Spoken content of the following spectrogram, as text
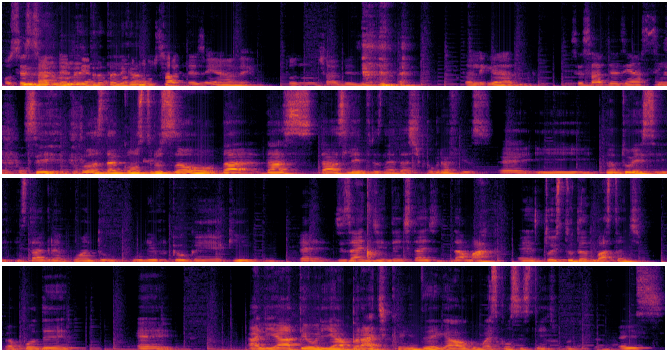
Você desenhando sabe desenhar, letra, tá ligado? Todo mundo sabe desenhar, velho. Todo mundo sabe desenhar. tá ligado? Você sabe desenhar assim, pô. Sim, o lance da construção da, das, das letras, né? Das tipografias. É, e tanto esse Instagram quanto o livro que eu ganhei aqui, é, Design de Identidade da Marca, estou é, estudando bastante para poder é, aliar a teoria à prática e entregar algo mais consistente. Pô. É isso.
